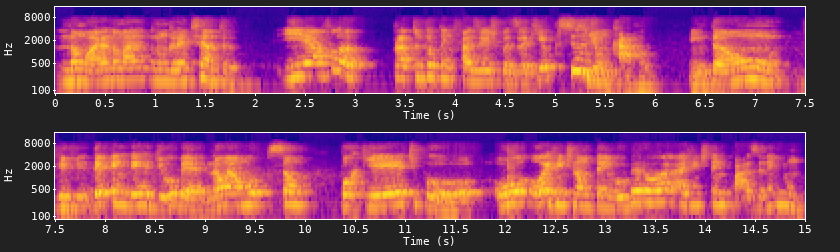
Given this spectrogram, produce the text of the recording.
não mora numa, num grande centro. E ela falou: para tudo que eu tenho que fazer as coisas aqui, eu preciso de um carro. Então, vive, depender de Uber não é uma opção, porque, tipo, ou, ou, a gente não tem Uber ou a gente tem quase nenhum.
